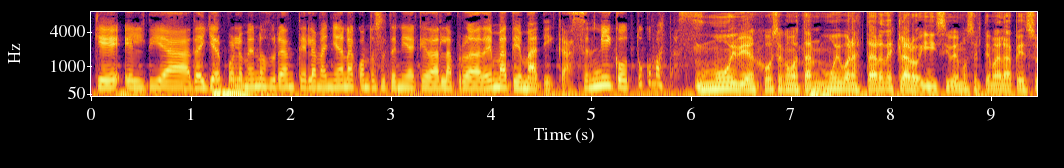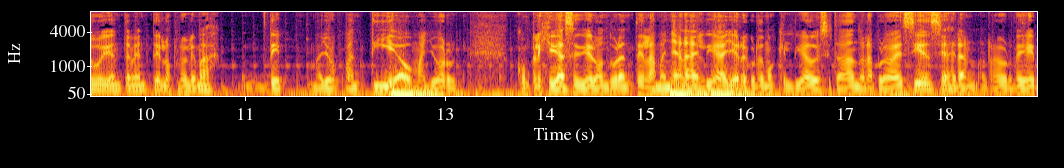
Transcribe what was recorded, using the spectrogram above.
que el día de ayer, por lo menos durante la mañana, cuando se tenía que dar la prueba de matemáticas. Nico, ¿tú cómo estás? Muy bien, José, ¿cómo están? Muy buenas tardes. Claro, y si vemos el tema de la PSU, evidentemente los problemas de mayor cuantía o mayor complejidad se dieron durante la mañana del día de ayer. Recordemos que el día de hoy se está dando la prueba de ciencias, eran alrededor de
